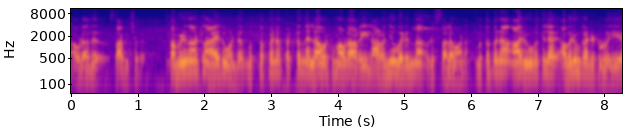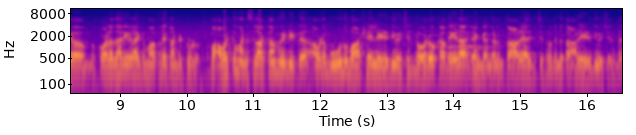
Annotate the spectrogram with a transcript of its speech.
അവിടെ അത് സ്ഥാപിച്ചത്. തമിഴ്നാട്ടിലായതുകൊണ്ട് മുത്തപ്പനെ പെട്ടെന്ന് എല്ലാവർക്കും അവിടെ അറിയില്ല. അറിഞ്ഞു വരുന്ന ഒരു സ്ഥലമാണ്. മുത്തപ്പന ആ രൂപത്തിൽ അവരും കണ്ടിട്ടുള്ളൂ. ഈ കോലധാരികളായിട്ട് മാത്രമേ കണ്ടിട്ടുള്ളൂ. അപ്പോൾ അവർക്ക് മനസ്സിലാക്കാൻ വേണ്ടിയിട്ട് അവിടെ മൂന്ന് ഭാഷയിൽ എഴുതി വെച്ചിട്ടുണ്ട്. ഓരോ കഥയുടെ രംഗങ്ങളും താഴെ അതിൽ ചിത്രത്തിന്റെ താഴെ എഴുതി വെച്ചിട്ടുണ്ട്.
